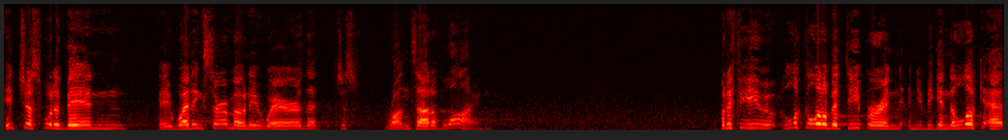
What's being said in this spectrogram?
It just would have been a wedding ceremony where that just runs out of wine. But if you look a little bit deeper and, and, you begin to look at,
